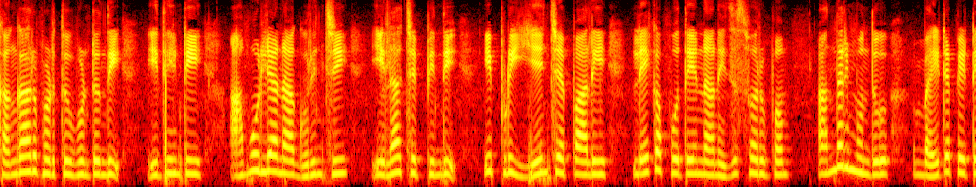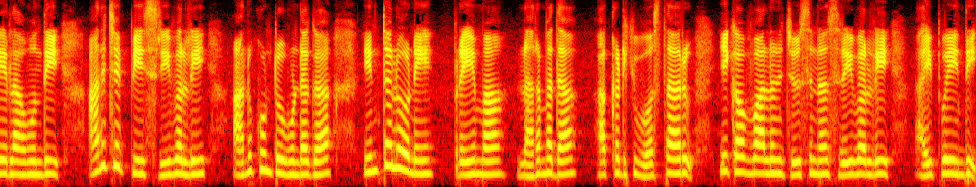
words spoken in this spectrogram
కంగారు పడుతూ ఉంటుంది. ఇదేంటి? అమూల్య నా గురించి ఇలా చెప్పింది. ఇప్పుడు ఏం చెప్పాలి? లేకపోతే నా నిజస్వరూపం అందరి ముందు బయట పెట్టేలా ఉంది అని చెప్పి శ్రీవల్లి అనుకుంటూ ఉండగా ఇంతలోనే ప్రేమ నర్మద అక్కడికి వస్తారు. ఇక వాళ్ళని చూసిన శ్రీవల్లి అయిపోయింది.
